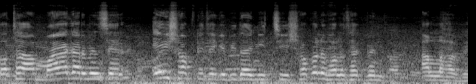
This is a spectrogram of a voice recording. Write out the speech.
তথা মায়া গার্মেন্টসের এই শপটি থেকে বিদায় নিচ্ছি। সকলে ভালো থাকবেন। আল্লাহ হাফেজ।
